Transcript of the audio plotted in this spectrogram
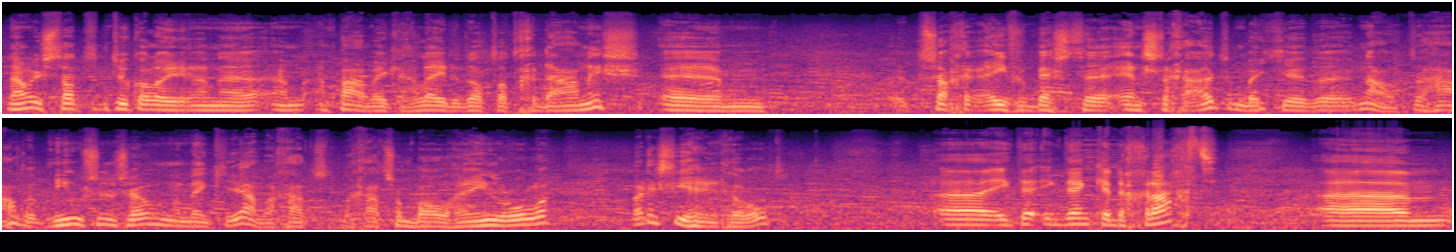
Nou is dat natuurlijk alweer een, een, een paar weken geleden dat dat gedaan is. Um, het zag er even best ernstig uit. Een beetje, de, nou, het haalde het nieuws en zo. En dan denk je, ja, waar gaat, waar gaat zo'n bal heen rollen? Waar is die heen gerold? Uh, ik, de, ik, denk in de gracht. Um,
